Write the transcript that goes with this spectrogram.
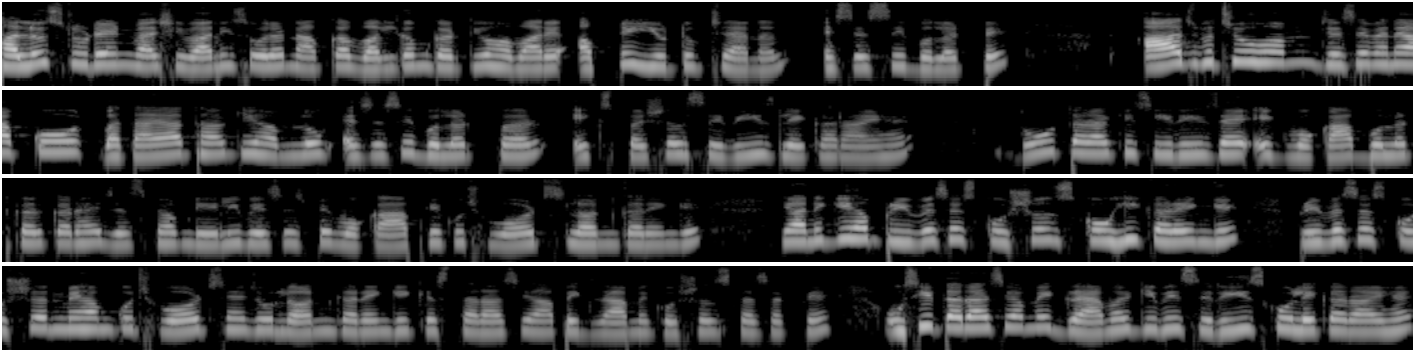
हेलो स्टूडेंट मैं शिवानी सोलन आपका वेलकम करती हूँ हमारे अपने यूट्यूब चैनल एसएससी बुलेट पे। आज बच्चों हम, जैसे मैंने आपको बताया था कि हम लोग एसएससी बुलेट पर एक स्पेशल सीरीज़ लेकर आए हैं। दो तरह की सीरीज़ है। एक वोकाब बुलेट कर कर है, जिसमें हम डेली बेसिस पे वोकाब के कुछ वर्ड्स लर्न करेंगे। यानी कि हम प्रीवियस क्वेश्चंस को ही करेंगे। प्रीवियस क्वेश्चन में हम कुछ वर्ड्स हैं जो लर्न करेंगे, किस तरह से आप एग्ज़ाम में क्वेश्चन कर सकते हैं। उसी तरह से हम एक ग्रामर की भी सीरीज़ को लेकर आए हैं।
